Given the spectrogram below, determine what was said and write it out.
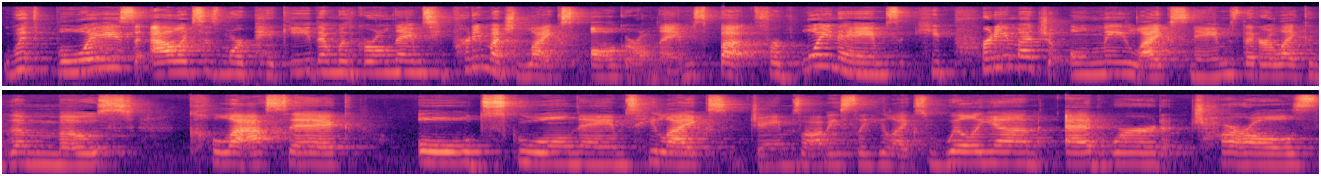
with boys, Alex is more picky than with girl names. He pretty much likes all girl names. But for boy names, he pretty much only likes names that are like the most classic, old school names. He likes James, obviously. He likes William, Edward, Charles.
